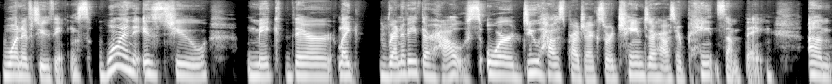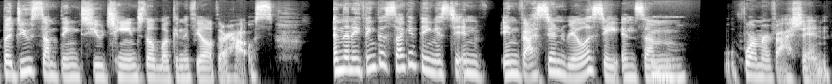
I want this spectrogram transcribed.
one of two things. One is to make their, like, renovate their house or do house projects or change their house or paint something, um, but do something to change the look and the feel of their house. And then I think the second thing is to in- invest in real estate in some mm form or fashion.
